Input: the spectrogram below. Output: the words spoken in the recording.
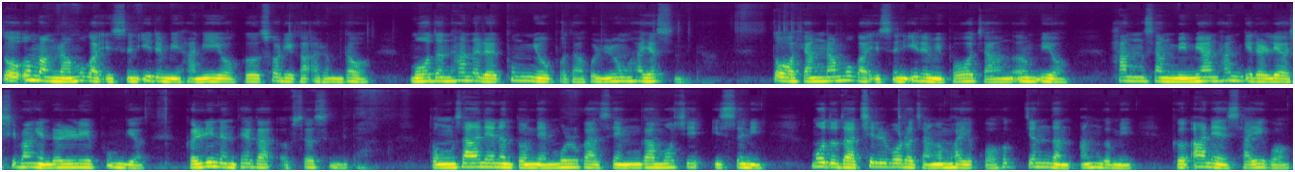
또 음악나무가 있은 이름이 하니요 그 소리가 아름다워 모든 하늘의 풍류보다 훌륭하였습니다. 또 향나무가 있은 이름이 보장음이요 항상 미미한 향기를 내어 시방에 널리 풍겨 걸리는 데가 없었습니다. 동산에는 또 냇물과 생과 못이 있으니 모두 다 칠보로 장음하였고 흑전단 앙금이 그 안에 사이고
